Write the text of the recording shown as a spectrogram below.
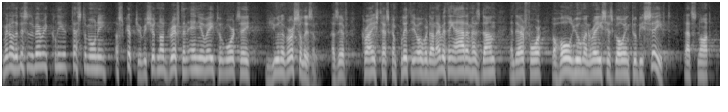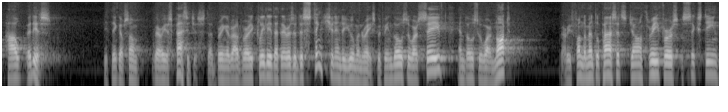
We know that this is a very clear testimony of Scripture. We should not drift in any way towards a universalism, as if Christ has completely overdone everything Adam has done, and therefore the whole human race is going to be saved. That's not how it is. You think of some various passages that bring it out very clearly that there is a distinction in the human race between those who are saved and those who are not. Very fundamental passage, John 3, verse 16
